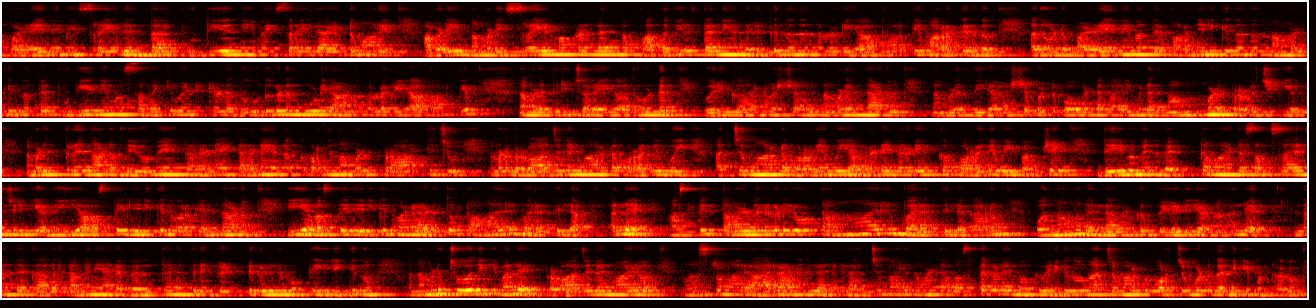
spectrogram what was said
പഴയ നിയമ ഇസ്രയേൽ എന്തായി? പുതിയ നിയമ ഇസ്രയേലായിട്ട് മാറി. അവിടെയും നമ്മുടെ ഇസ്രയേൽ മക്കളുടെ എന്ന പദവിയിൽ തന്നെയാണ് നിൽക്കുന്നത് എന്നുള്ളൊരു യാഥാർത്ഥ്യം മറക്കരുത്. അതുകൊണ്ട് പഴയ നിയമത്തിൽ പറഞ്ഞിരിക്കുന്നത് നമ്മൾക്ക് ഇന്നത്തെ പുതിയ നിയമസഭയ്ക്ക് വേണ്ടിയിട്ടുള്ള ദൂതുകളും കൂടിയാണെന്നുള്ളൊരു യാഥാർത്ഥ്യം നമ്മൾ തിരിച്ചറിയുക. അതുകൊണ്ട് ഒരു കാരണവശാലും നമ്മൾ എന്താണ് നമ്മൾ നിരാശപ്പെട്ട് പോകേണ്ട കാര്യമില്ല. നമ്മൾ പ്രവചിക്കുക. നമ്മൾ ഇത്രയും നാളും ദൈവമേ തരണേ തരണേ എന്നൊക്കെ പറഞ്ഞ് നമ്മൾ പ്രാർത്ഥിച്ചു. നമ്മൾ പ്രവാചകന്മാരുടെ പുറകെ പോയി അച്ഛന്മാരുടെ പുറകെ പോയി അവരുടെ ഇവരുടെയൊക്കെ പുറകെ പോയി. പക്ഷേ ദൈവം എന്ന് വ്യക്തമായിട്ട് സംസാരിച്ചിരിക്കുകയാണ്. ഈ അവസ്ഥയിൽ ഇരിക്കുന്നവർക്ക് എന്താണ്? ഈ അവസ്ഥയിൽ ഇരിക്കുന്നവരുടെ അടുത്തോട്ട് ആരും വരത്തില്ല. അല്ലേ? അസ്ഥി താഴ്വരകളിലോട്ട് ആരും വരത്തില്ല. കാരണം ഒന്നാമത് എല്ലാവർക്കും പേടിയാണ് അല്ലേ? ഇന്നത്തെ കാലത്ത് അങ്ങനെയാണ് ബന്ധനത്തിലും കെട്ടുകളിലും ഒക്കെ ഇരിക്കുന്നു. നമ്മൾ ചോദിക്കും അല്ലേ? പ്രവാചകന്മാരോ പാസ്റ്റർമാരോ ആരാണെങ്കിലും അല്ലെങ്കിൽ അച്ഛന്മാർ നമ്മളുടെ അവസ്ഥകളെ നോക്കും. എനിക്ക് തോന്നുന്നു അച്ഛന്മാർക്ക് കുറച്ചും കൂടെ ധൈര്യമുണ്ടാകും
